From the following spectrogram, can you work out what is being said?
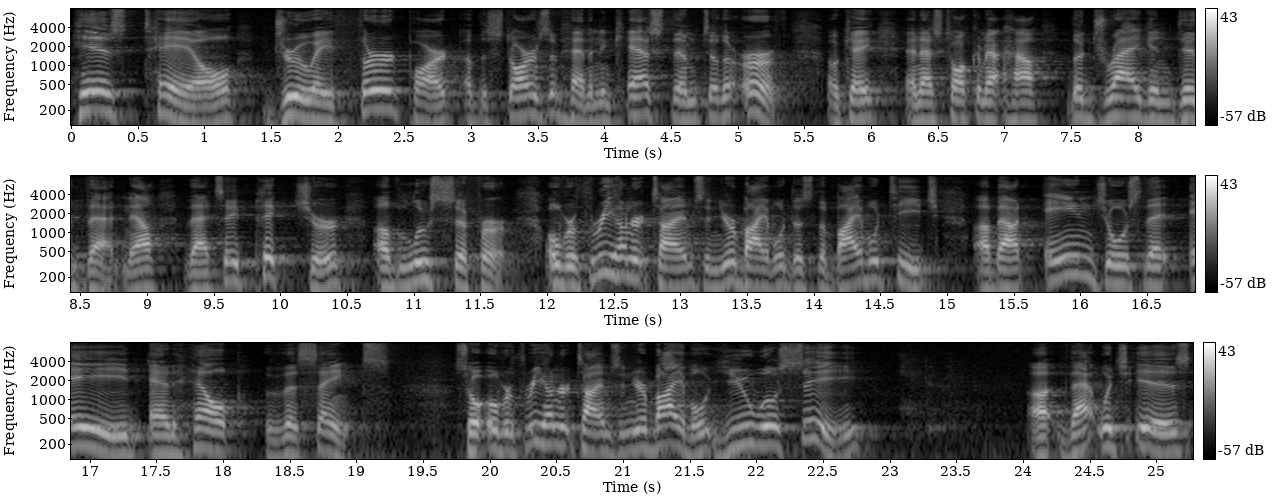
his tail drew a third part of the stars of heaven and cast them to the earth. Okay, and that's talking about how the dragon did that. Now, that's a picture of Lucifer. Over 300 times in your Bible does the Bible teach about angels that aid and help the saints. So, over 300 times in your Bible, you will see uh, that which is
